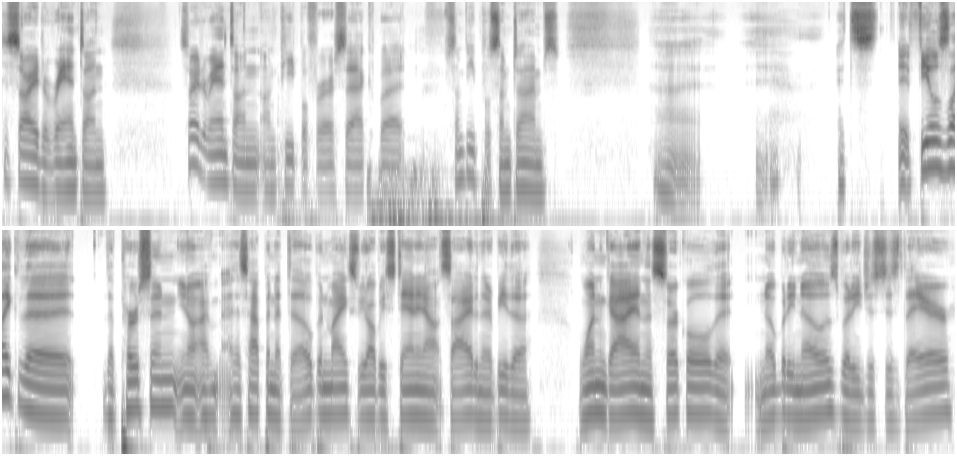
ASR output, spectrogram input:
sorry to rant on, sorry to rant on on people for a sec, but some people sometimes, uh, it's it feels like the the person you know I've, this happened at the open mics. We'd all be standing outside, and there'd be the one guy in the circle that nobody knows, but he just is there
